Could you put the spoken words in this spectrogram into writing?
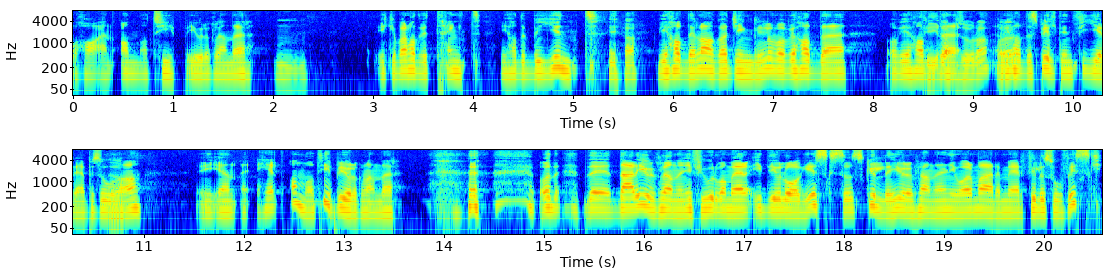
å ha en annen type julekalender. Mm. Ikke bare hadde vi tenkt, vi hadde begynt. ja. Vi hadde laga jingle, og vi hadde, og vi hadde, Fire episoder? vi det? hadde spilt inn fire episoder i en helt annen type julekalender. og det, det, der julekalenderen i fjor var mer ideologisk, så skulle julekalenderen i år være mer filosofisk.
